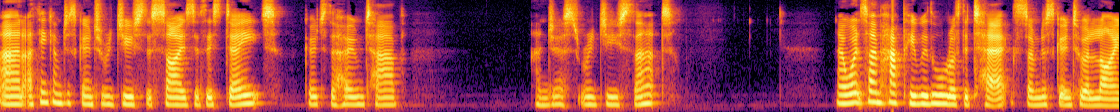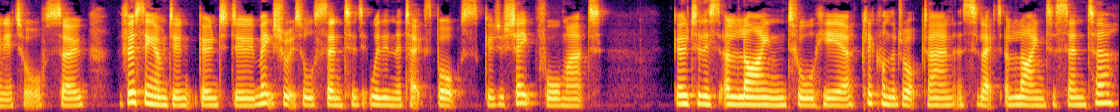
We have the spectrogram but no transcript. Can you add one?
And I think I'm just going to reduce the size of this date, go to the Home tab and just reduce that. Now once I'm happy with all of the text, I'm just going to align it all. So the first thing I'm doing, going to do, make sure it's all centered within the text box, go to Shape Format, go to this Align tool here, click on the drop down and select Align to Center.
